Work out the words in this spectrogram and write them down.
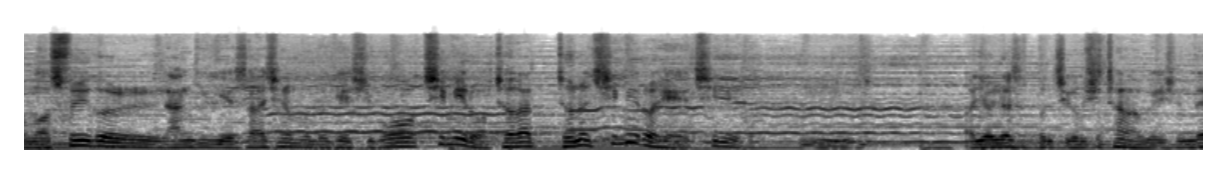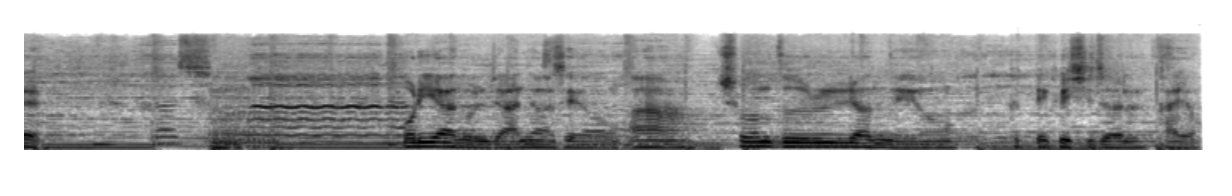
뭐 수익을 남기기 위해서 하시는 분도 계시고 취미로 저가 저는 취미로 해요. 취미로. 음, 16분 지금 시청하고 계신데 어, 코리아 놀자 안녕하세요. 아 처음 들렸네요. 그때 그 시절 가요.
